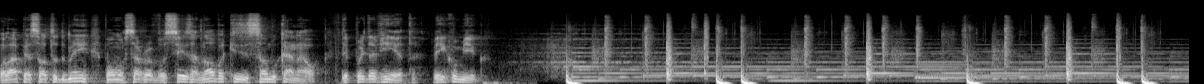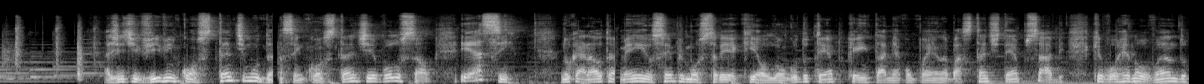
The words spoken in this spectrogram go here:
Olá pessoal, tudo bem? Vou mostrar para vocês a nova aquisição do canal. Depois da vinheta, vem comigo. A gente vive em constante mudança, em constante evolução. E é assim. No canal também eu sempre mostrei aqui ao longo do tempo, quem está me acompanhando há bastante tempo sabe que eu vou renovando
